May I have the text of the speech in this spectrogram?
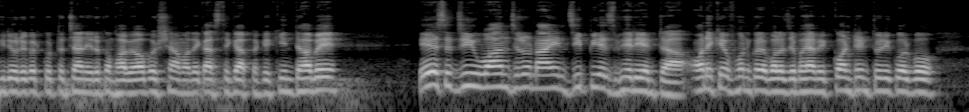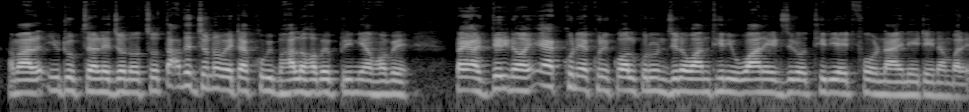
ভিডিও রেকর্ড করতে চান এরকমভাবে অবশ্যই আমাদের কাছ থেকে আপনাকে কিনতে হবে। S G one zero nine GPS ভেরিয়েন্টটা। অনেকে ফোন করে বলে যে, ভাই, আমি কন্টেন্ট তৈরি করব আমার ইউটিউব চ্যানেলের জন্য। তো তাদের জন্য এটা খুবই ভালো হবে প্রিমিয়াম হবে। তাই আর দেরি নয়, এক্ষুনি এক্ষুনি কল করুন zero one three one eight zero three eight four nine eight এই নাম্বারে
